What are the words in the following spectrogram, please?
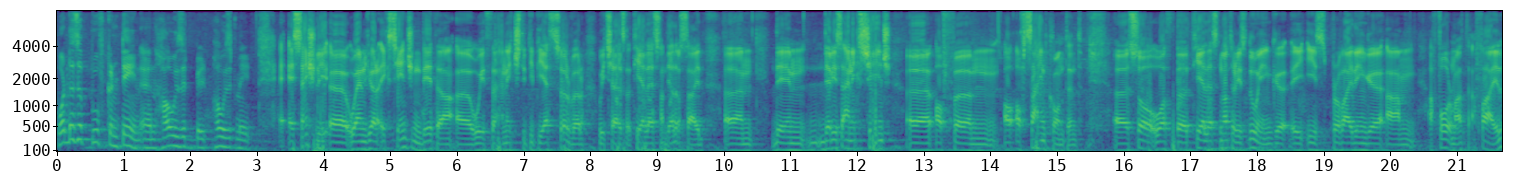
what does a proof contain and how is it how is it made? Essentially, uh, when you are exchanging data uh, with an HTTPS server, which has a TLS on the other side, um, then there is an exchange uh, of, um, of signed content. Uh, so what the TLS notary is doing uh, is providing uh, um, a format, a file,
